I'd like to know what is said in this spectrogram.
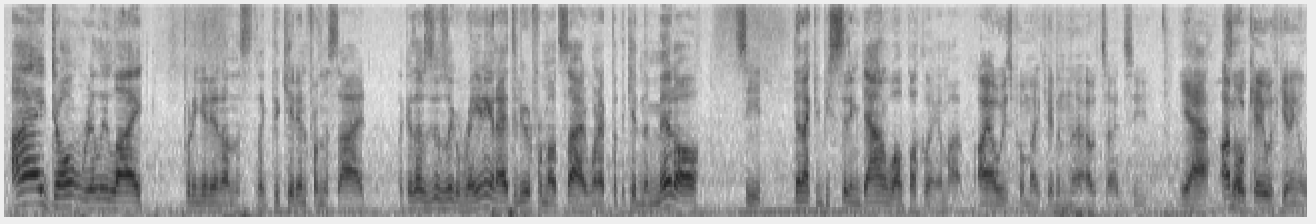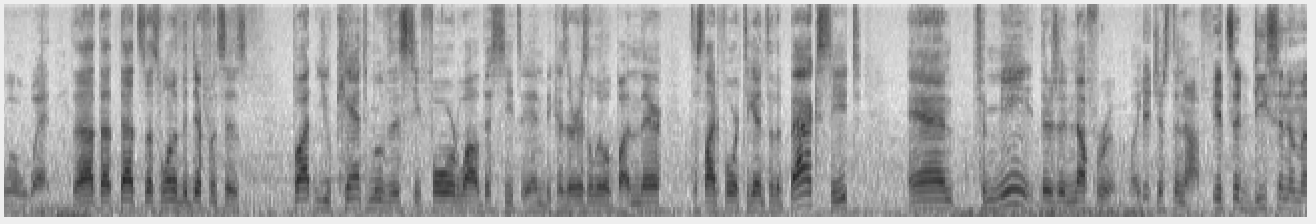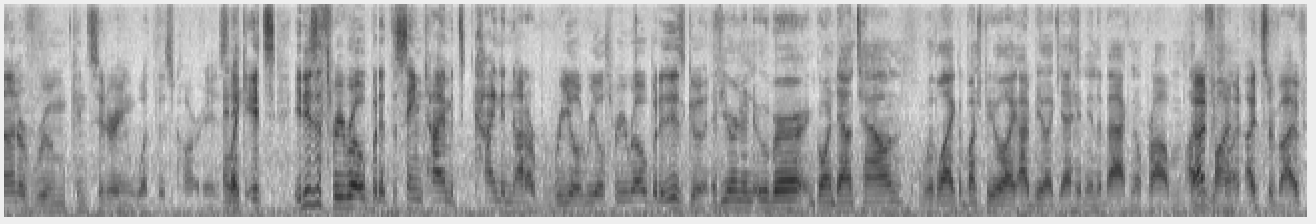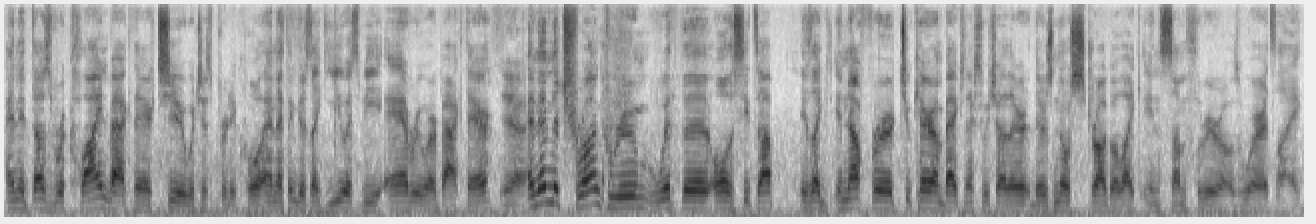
I don't really like putting it in on the like the kid in from the side because it was, it was like raining and I had to do it from outside. When I put the kid in the middle seat, then I could be sitting down while buckling him up. I always put my kid in the outside seat. Yeah, I'm so okay with getting a little wet. That, that that's that's one of the differences. But you can't move this seat forward while this seat's in because there is a little button there to slide forward to get into the back seat. And to me, there's enough room, like It- just enough. It's a decent amount of room considering what this car is. And like it- it's it is a three row, but at the same time, it's kind of not a real real three row, but it is good. if you're in an Uber and going downtown with like a bunch of people, like I'd be like, yeah, hit me in the back, no problem. I'd I'd be be fine. fine. I'd survive. And it does recline back there too, which is pretty cool. And I think there's like USB everywhere back there. Yeah. And then the trunk room with the all the seats up is like enough for two carry-on bags next to each other. There's no struggle like in some three rows where it's like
